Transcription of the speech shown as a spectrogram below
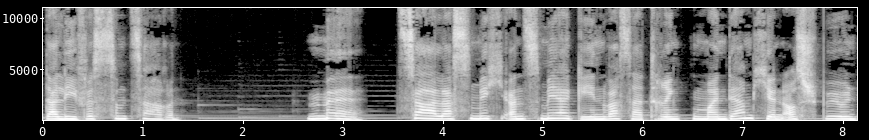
Da lief es zum Zaren. Mäh, Zar, lass mich ans Meer gehen, Wasser trinken, mein Därmchen ausspülen.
